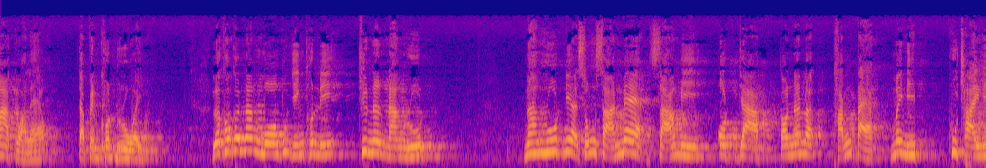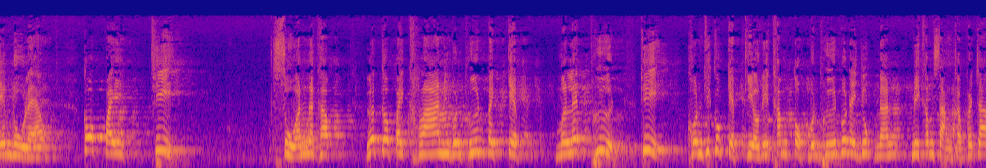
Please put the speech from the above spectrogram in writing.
มากกว่าแล้ว แต่เป็นคนรวย แล้วเขาก็นั่งมองผู้หญิงคนนี้ ชื่อนางนางรูธนางรูธเนี่ยสงสารแม่สามีอดอยากตอนนั้นละถังแตกไม่มีผู้ชายเลี้ยงดูแล้ว ก็ไปที่สวนนะครับ แล้วก็ไปคลานอยู่บนพื้นไปเก็บเมล็ดพืชที่ คนที่เขาเก็บเกี่ยวนี่ทำตกบนพื้นเพราะในยุคนั้น มีคำสั่งจากพระเจ้า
